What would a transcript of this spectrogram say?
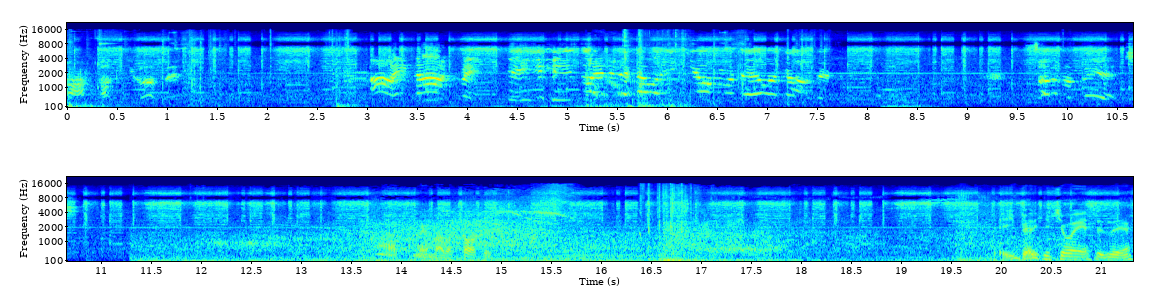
Oh, Motherfucker. Yeah, you better get your ass in there.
